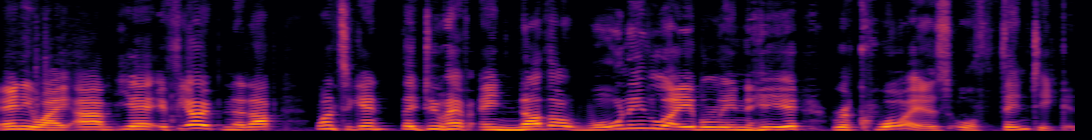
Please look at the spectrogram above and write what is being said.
anyway, um, yeah, if you open it up, once again, they do have another warning label in here. Requires authentic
